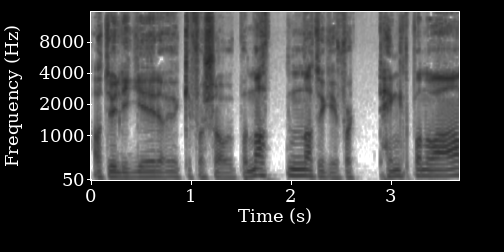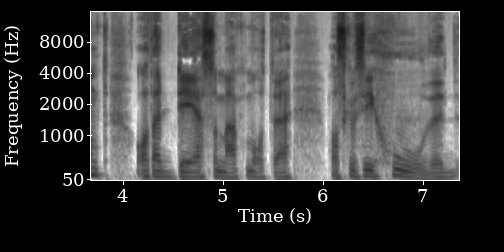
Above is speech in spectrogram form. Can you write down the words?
At du ligger og ikke får sove på natten, at du ikke får tenkt på noe annet, og at det er det som er på en måte, hva skal vi si, hoved,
